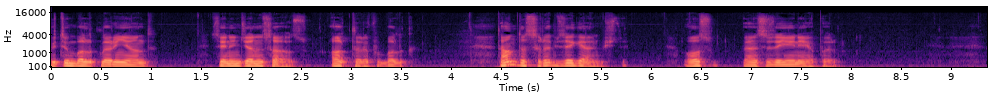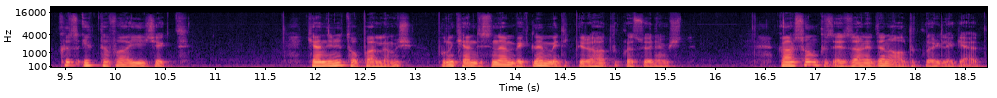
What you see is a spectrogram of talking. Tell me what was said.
Bütün balıkların yandı. Senin canın sağ olsun. Alt tarafı balık. Tam da sıra bize gelmişti. Olsun ben size yeni yaparım. Kız ilk defa yiyecekti. Kendini toparlamış, bunu kendisinden beklenmedik bir rahatlıkla söylemişti. Garson kız eczaneden aldıklarıyla geldi.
